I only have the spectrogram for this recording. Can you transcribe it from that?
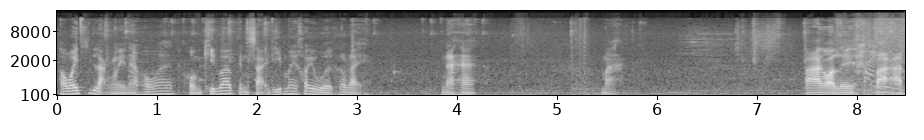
เอาไว้ที่หลังเลยนะ เพราะว่าผมคิดว่าเป็นสายที่ไม่ค่อยเวิร์กเท่าไหร่ นะฮะ มาปาก่อนเลยปาอัด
